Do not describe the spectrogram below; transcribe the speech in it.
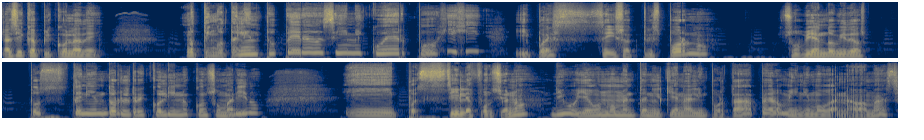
Así que aplicó la de, no tengo talento, pero sí mi cuerpo, jiji. Y pues se hizo actriz porno, subiendo videos, pues teniendo el ricolino con su marido y pues sí le funcionó. Digo, llegó un momento en el que ya nada le importaba, pero mínimo ganaba más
